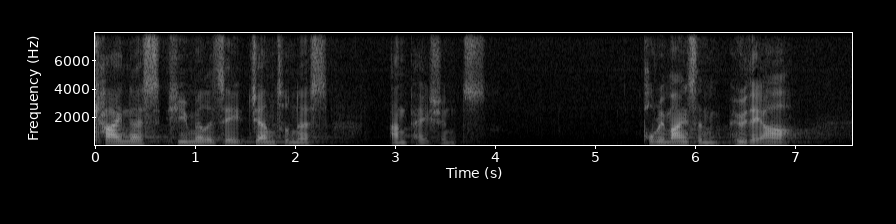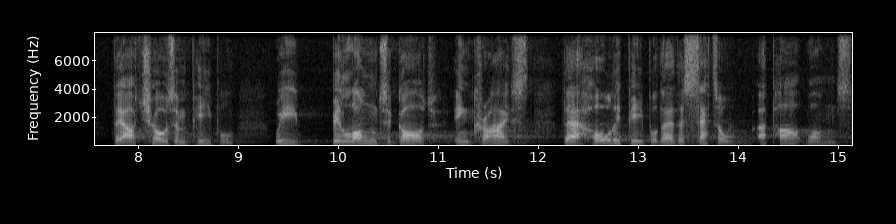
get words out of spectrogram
kindness, humility, gentleness, and patience. Paul reminds them who they are. They are chosen people. We belong to God in Christ. They're holy people. They're the set apart ones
